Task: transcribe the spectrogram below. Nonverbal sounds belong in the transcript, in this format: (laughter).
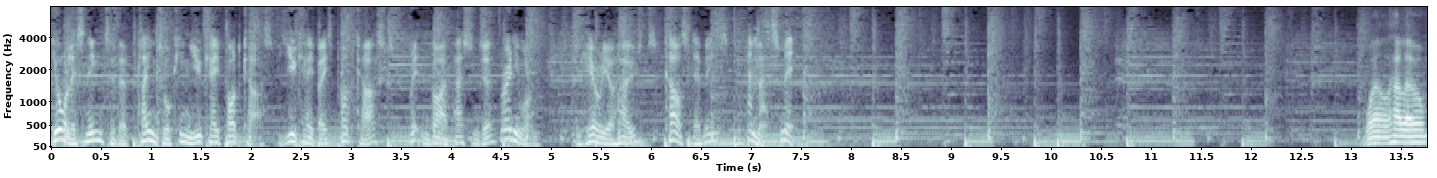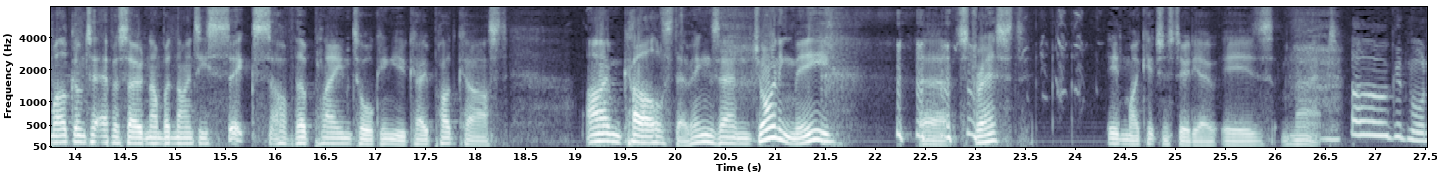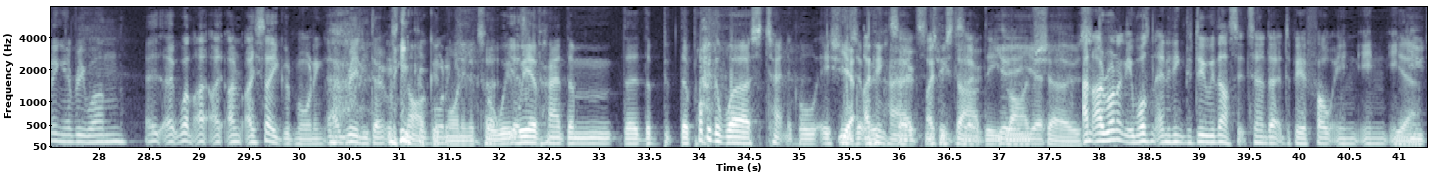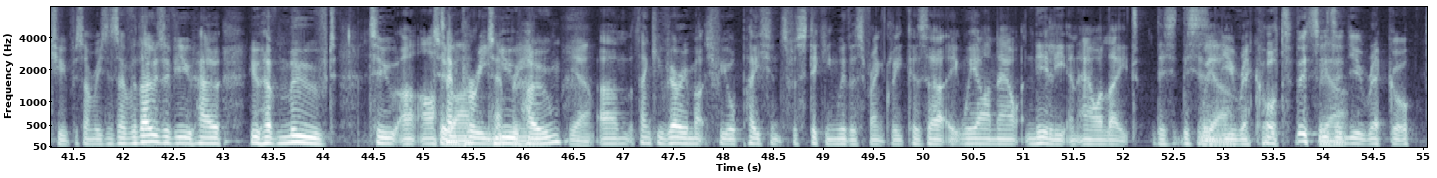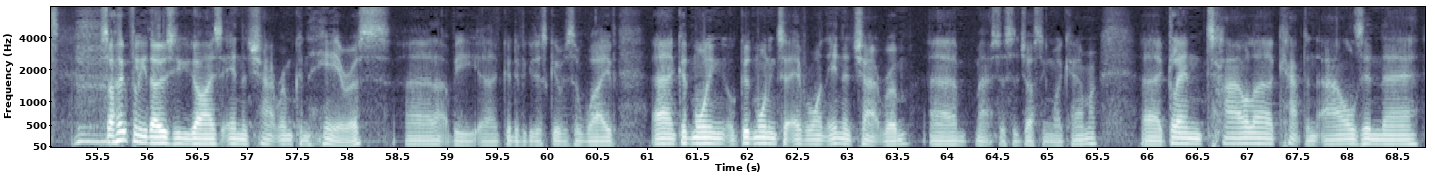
You're listening to the Plane Talking UK podcast, the UK based podcast written by a passenger for anyone. And here are your hosts, Carl Stebbings and Matt Smith. Well, hello and welcome to episode number 96 of the Plane Talking UK podcast. I'm Carl Stebbings, and joining me, (laughs) uh, stressed, in my kitchen studio is Matt. Oh, good morning, everyone. Uh, uh, well, I, I, I say good morning. I really don't (sighs) It's mean not a good morning at all. Uh, We, yes. we have had them, the, the, the probably the worst technical issues yeah, that I we've think so. had since I we think started so. the Yeah, live yeah. shows. And ironically, it wasn't anything to do with us. It turned out to be a fault in, in, in. YouTube for some reason. So, for those of you who, who have moved to uh, our, To our temporary, new temporary- home, yeah. um, thank you very much for your patience for sticking with us, frankly, because uh, we are now nearly an hour late. This, this is We a are. new record. (laughs) This We is a new record. So hopefully those of you guys in the chat room can hear us. Uh, that would be uh, good if you could just give us a wave. Uh, good morning, good morning to everyone in the chat room. Um, Matt's just adjusting my camera. Uh, Glenn Towler, Captain Al's in there.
